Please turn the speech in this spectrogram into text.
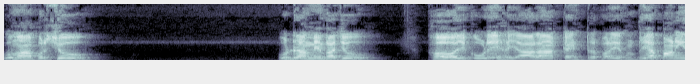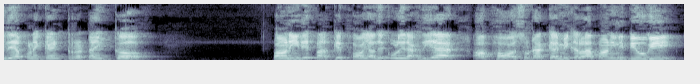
ਉਹ ਮਹਾਪੁਰਸ਼ੋ। ਉਹ ਡਰਾਮੇ ਬਾਜੋ। ਫੌਜ ਕੋਲੇ ਹਜ਼ਾਰਾਂ ਕੈਂਟਰ ਭਰੇ ਹੁੰਦੇ ਆ, ਪਾਣੀ ਦੇ ਆਪਣੇ ਕੈਂਟਰ ਟੈਂਕ। ਪਾਣੀ ਦੇ ਭਰ ਕੇ ਫੌਜ ਆਦੇ ਕੋਲੇ ਰੱਖਦੀ ਐ। ਆ ਫੌਜ ਤੁਹਾਡਾ ਕੈਮੀਕਲ ਵਾਲਾ ਪਾਣੀ ਨਹੀਂ ਪੀਊਗੀ।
